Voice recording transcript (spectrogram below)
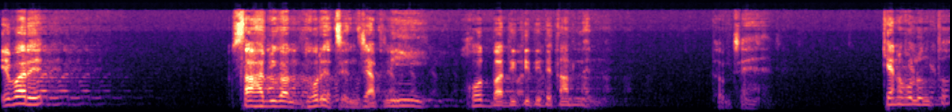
এবারে সাহাবিগণ ধরেছেন যে আপনি খোদবা দিতে দিতে কাঁদলেন। হ্যাঁ। কেন বলুন তো?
